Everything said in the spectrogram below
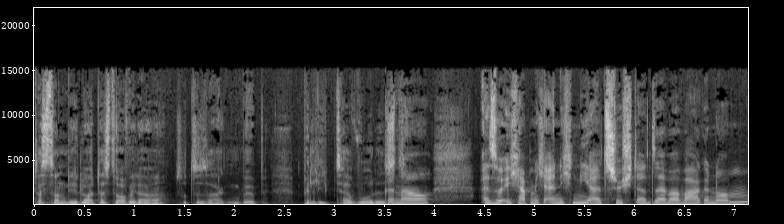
Dass dann die Leute, dass du auch wieder sozusagen be beliebter wurdest? Genau. Also ich habe mich eigentlich nie als schüchtern selber wahrgenommen,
